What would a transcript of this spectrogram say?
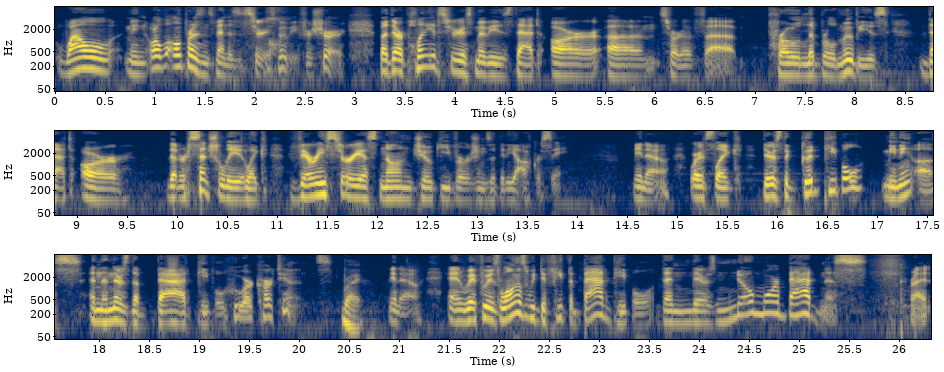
while I mean, All, All President's Men is a serious movie for sure, but there are plenty of serious movies that are um, sort of uh, pro-liberal movies that are that are essentially like very serious, non-jokey versions of Idiocracy. You know, where it's like there's the good people, meaning us, and then there's the bad people who are cartoons. Right. you know? And if we, as long as we defeat the bad people then there's no more badness right?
